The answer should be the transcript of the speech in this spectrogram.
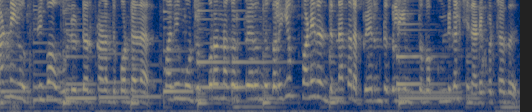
அன்னியூர் சிவா உள்ளிட்டோர் கலந்து கொண்டனர். பதிமூன்று புறநகர் பேருந்துகளையும் பனிரெண்டு நகர பேருந்துகளையும் துவக்கும் நிகழ்ச்சி நடைபெற்றது.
